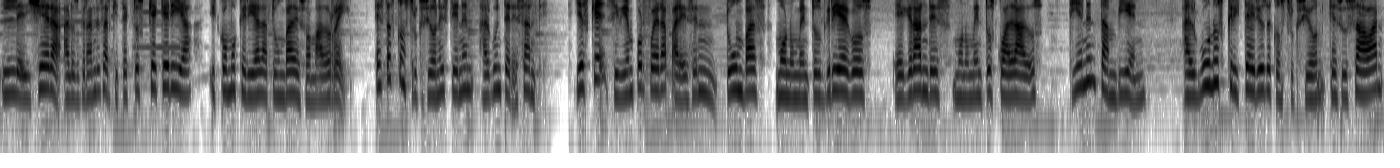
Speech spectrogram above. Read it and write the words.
le dijera a los grandes arquitectos qué quería y cómo quería la tumba de su amado rey. Estas construcciones tienen algo interesante, y es que si bien por fuera parecen tumbas, monumentos griegos, eh, grandes monumentos cuadrados, tienen también algunos criterios de construcción que se usaban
